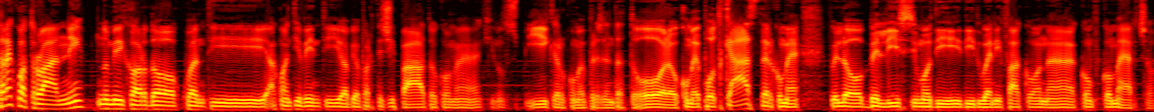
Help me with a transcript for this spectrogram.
3-4 anni, non mi ricordo quanti, a quanti eventi io abbia partecipato come keynote speaker, come presentatore o come podcaster, come quello bellissimo di, di due anni fa con Confcommercio.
